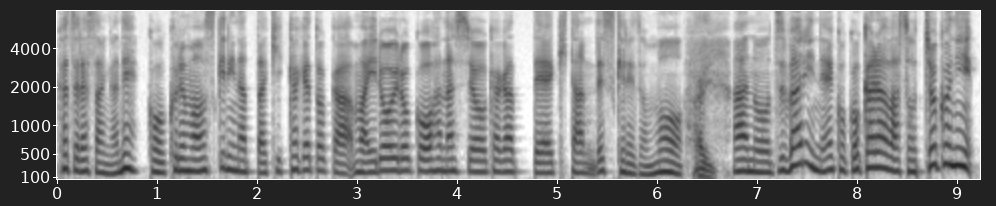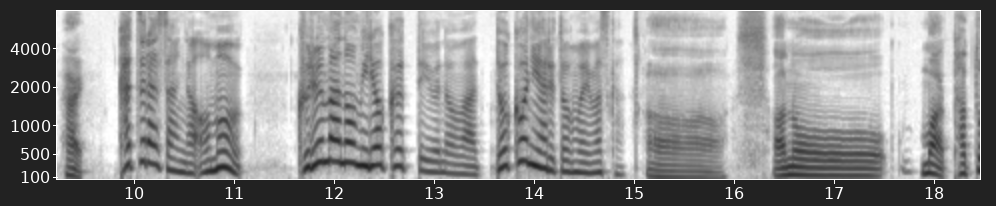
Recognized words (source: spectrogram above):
桂さんがねこう車を好きになったきっかけとかまあいろいろこうお話を伺ってきたんですけれども、はい、あのズバリねここからは率直に、はい、桂さんが思う車の魅力っていうのはどこにあると思いますか？ああのー、まあ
